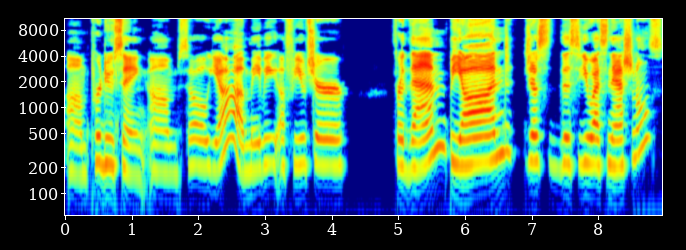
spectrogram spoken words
um, producing. Um, so yeah, maybe a future for them beyond just this U.S. Nationals.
